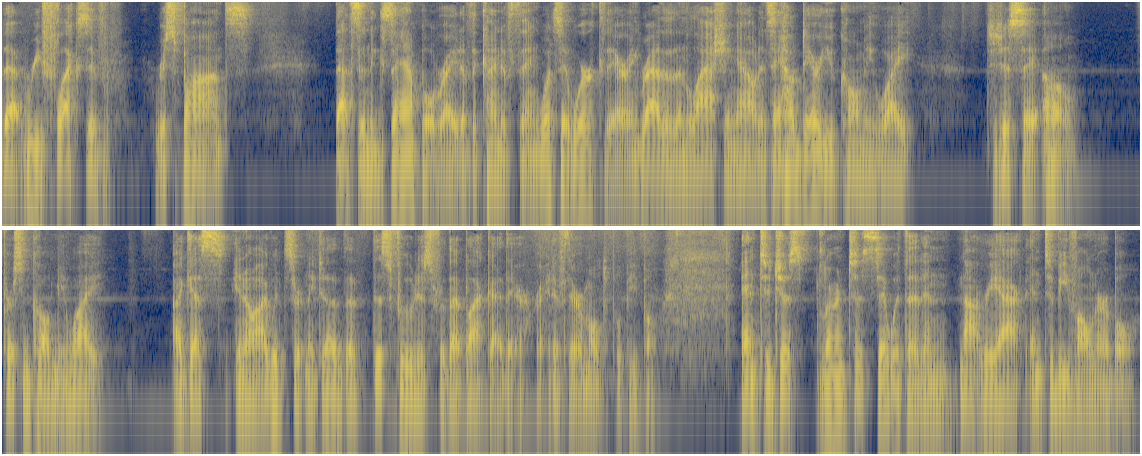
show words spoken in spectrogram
that reflexive response, that's an example, right, of the kind of thing. What's at work there? And rather than lashing out and say, How dare you call me white? To just say, Oh, person called me white. I guess, you know, I would certainly tell that this food is for that black guy there, right? If there are multiple people. And to just learn to sit with it and not react and to be vulnerable,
